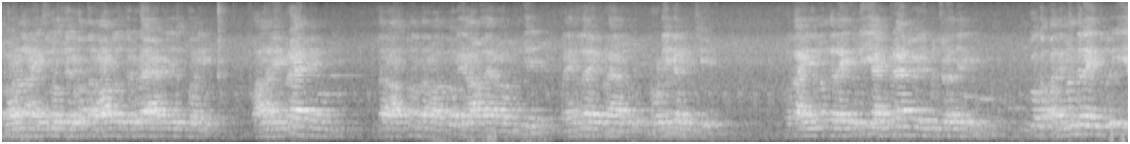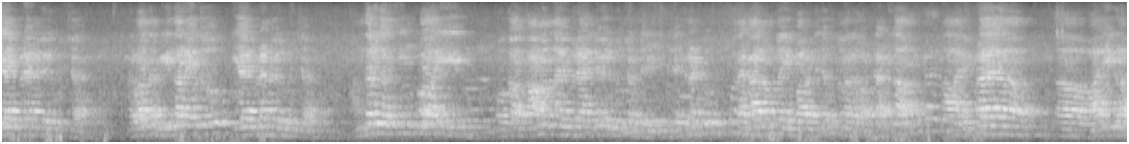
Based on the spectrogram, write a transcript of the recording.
ఎవరైనా రైతులు వస్తే కూడా తర్వాత వస్తే కూడా యాడ్ చేసుకొని వాళ్ళ అభిప్రాయం మేము ఇంత రాసుకున్న తర్వాత ఒక యాభై అరవై మంది రైతుల అభిప్రాయాలు క్రోడీకరించి ఒక ఐదు మంది రైతులు ఈ అభిప్రాయాన్ని వెలిపించడం జరిగింది. ఇంకొక పది మంది రైతులు ఈ అభిప్రాయాన్ని వెలిపించారు తర్వాత మిగతా రైతులు ఈ అభిప్రాయాన్ని వెలిపించారు అందరూ కలిసి ఇంకా ఈ ఒక కామన్ అభిప్రాయాన్ని వెలిపించడం జరిగింది. చెప్పినట్టు సకాలంలో ఇవ్వాలని చెప్తున్నారు కాబట్టి అట్లా ఆ అభిప్రాయ వారీగా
